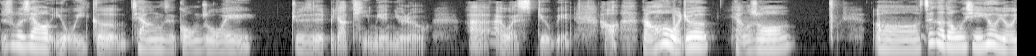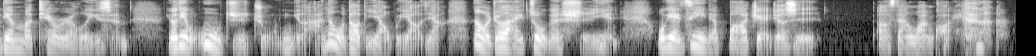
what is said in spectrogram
是不是要有一个这样子工作会就是比较体面，you know？呃，I was stupid。好，然后我就想说，呃，这个东西又有一点 materialism，有点物质主义啦。那我到底要不要这样？那我就来做个实验，我给自己的 budget 就是呃三万块。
